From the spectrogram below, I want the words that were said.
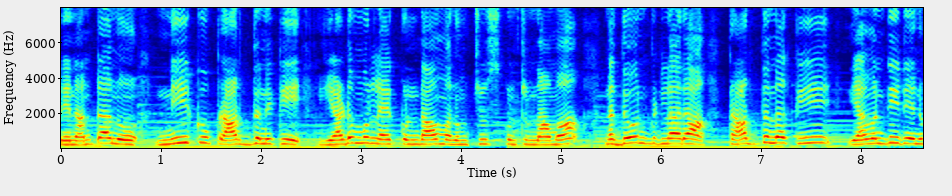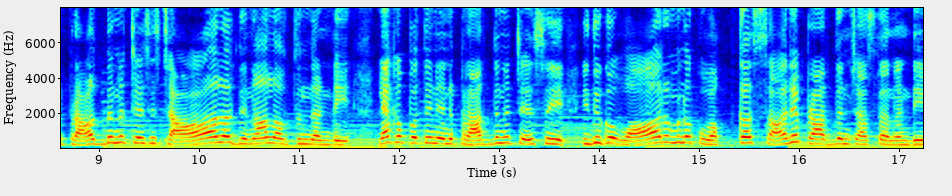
నేను అంటాను నీకు ప్రార్థనకి ఎడము లేకుండా మనం చూసుకుంటున్నామా? నా దేవుని బిడ్డారా ప్రార్థనకి ఏమండి నేను ప్రార్థన చేసి చాలా దినాలు అవుతుందండి. లేకపోతే నేను ప్రార్థన చేసి ఇదిగో వారమునకు ఒక్కసారే ప్రార్థన చేస్తానండి.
